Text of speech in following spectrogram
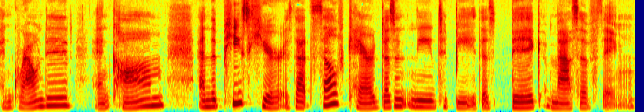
and grounded and calm. And the piece here is that self care doesn't need to be this big, massive thing.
